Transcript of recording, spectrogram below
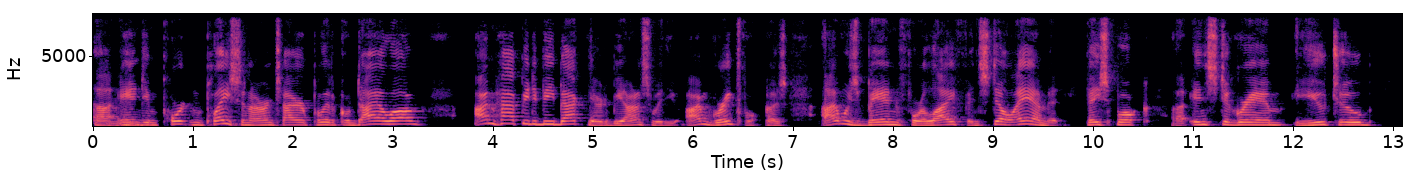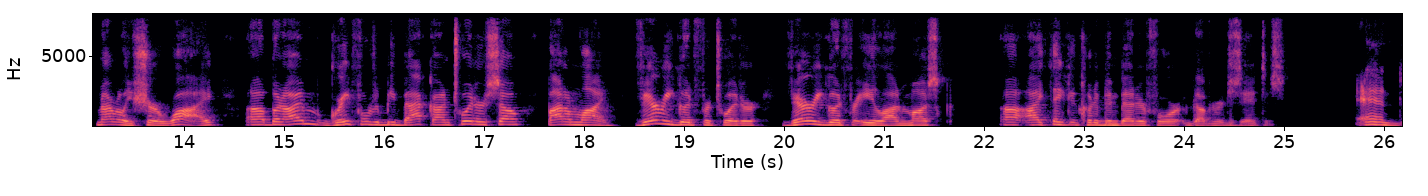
uh, mm-hmm. and important place in our entire political dialogue. I'm happy to be back there, to be honest with you. I'm grateful because I was banned for life and still am at Facebook, uh, Instagram, YouTube. Not really sure why, uh, but I'm grateful to be back on Twitter. So, bottom line, very good for Twitter, very good for Elon Musk. Uh, I think it could have been better for Governor DeSantis. And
